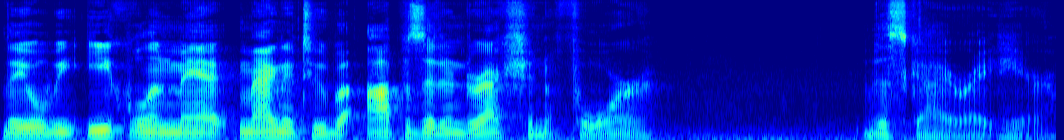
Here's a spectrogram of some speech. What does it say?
they will be equal in ma- magnitude but opposite in direction for this guy right here.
